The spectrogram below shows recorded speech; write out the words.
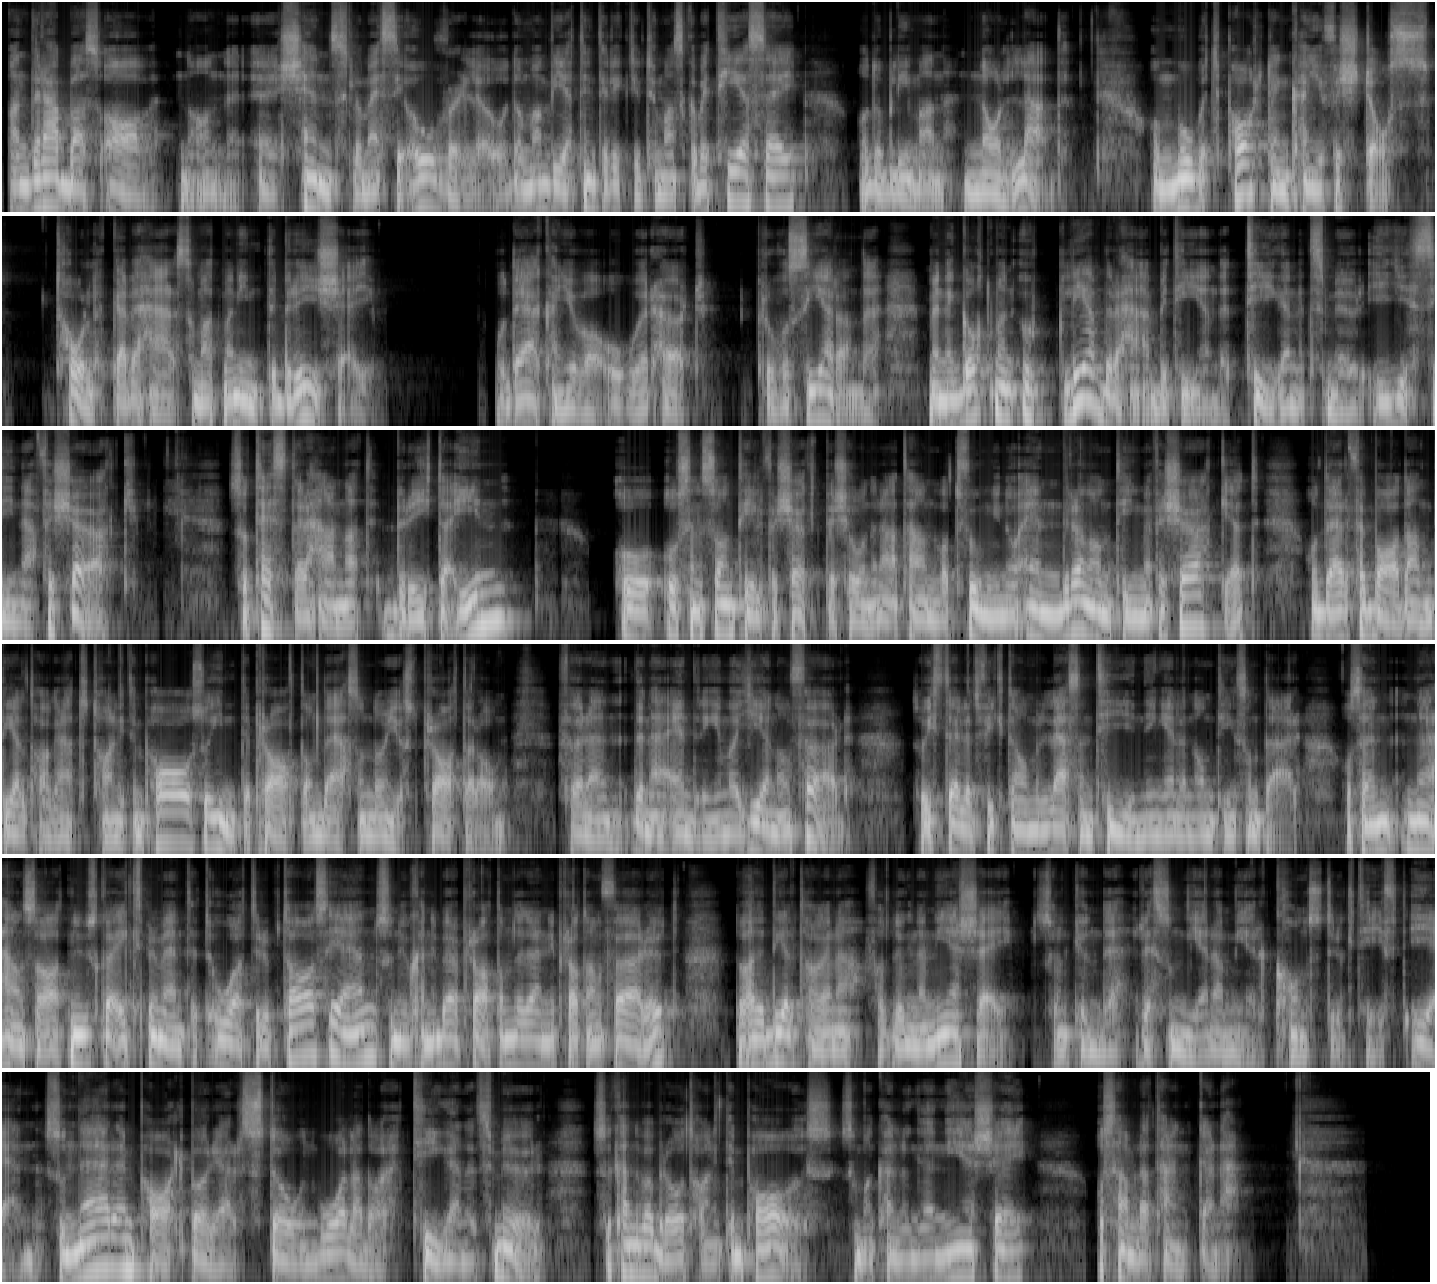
Man drabbas av någon eh, känslomässig overload och man vet inte riktigt hur man ska bete sig och då blir man nollad. Och motparten kan ju förstås tolkar det här som att man inte bryr sig. Och det kan ju vara oerhört provocerande. Men när Gottman upplevde det här beteendet, tigandets mur, i sina försök så testade han att bryta in Och, och sen sa han till försökspersonerna att han var tvungen att ändra någonting med försöket och därför bad han deltagarna att ta en liten paus och inte prata om det som de just pratade om förrän den här ändringen var genomförd. Så istället fick de läsa en tidning eller någonting sånt där. Och sen när han sa att nu ska experimentet återupptas igen så nu kan ni börja prata om det där ni pratade om förut. Då hade deltagarna fått lugna ner sig så de kunde resonera mer konstruktivt igen. Så när en part börjar stonewalla då, tigandets mur, så kan det vara bra att ta en liten paus så man kan lugna ner sig och samla tankarna.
